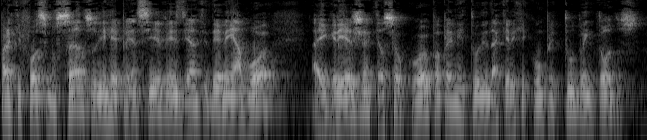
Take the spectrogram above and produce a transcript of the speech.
para que fôssemos santos e irrepreensíveis diante dele em amor, a igreja, que é o seu corpo, a plenitude daquele que cumpre tudo em todos.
